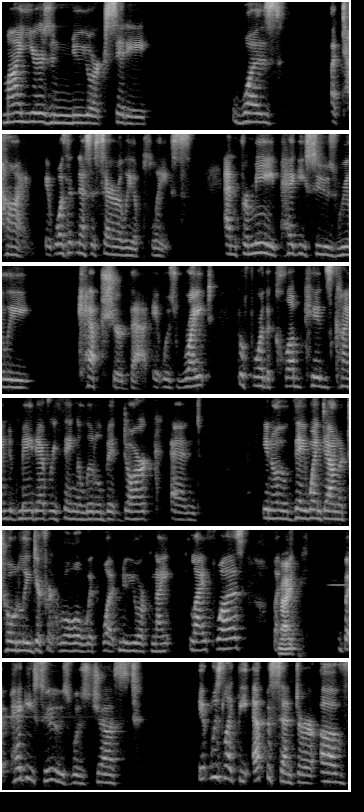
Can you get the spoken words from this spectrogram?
my years in New York City was a time, it wasn't necessarily a place. And for me, Peggy Sue's really captured that. It was right before the club kids kind of made everything a little bit dark and you know they went down a totally different role with what new york nightlife was but right. but peggy sue's was just it was like the epicenter of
